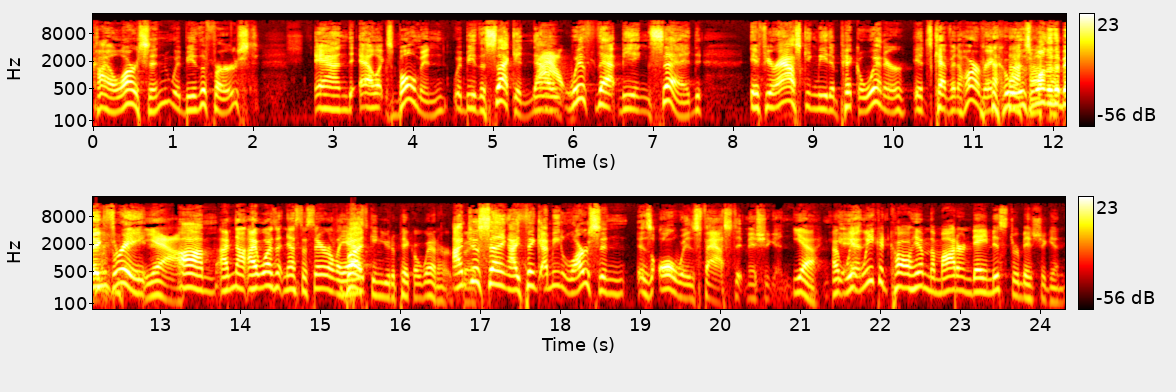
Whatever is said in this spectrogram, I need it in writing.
Kyle Larson would be the first, and Alex Bowman would be the second. Now, with that being said, if you're asking me to pick a winner, it's Kevin Harvick, who is one of the big three. Yeah. Um, I'm not I wasn't necessarily asking you to pick a winner. I'm but- just saying. I think. I mean, Larson is always fast at Michigan. Yeah. Uh, we, we could call him the modern day Mr. Michigan.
